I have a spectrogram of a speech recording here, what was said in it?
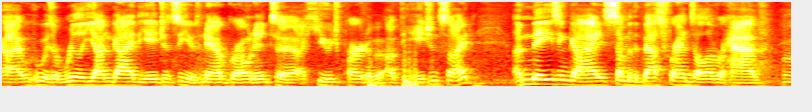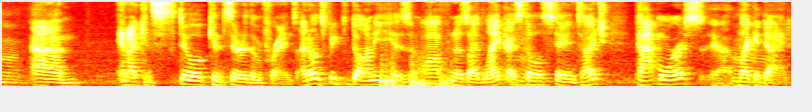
uh, who was a really young guy at the agency, who's now grown into a huge part of, of the agent side. Amazing guys, some of the best friends I'll ever have. Mm. Um, and I can still consider them friends. I don't speak to Donnie as often as I'd like. I still stay in touch. Pat Morris, uh, like a dad.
